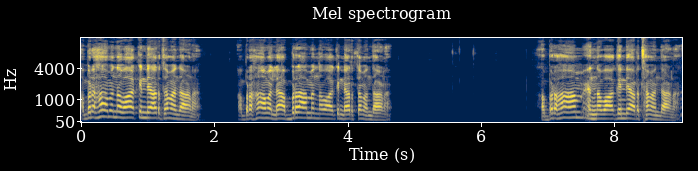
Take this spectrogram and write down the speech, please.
അബ്രഹാം എന്ന വാക്കിന്റെ അർത്ഥം എന്താണ്? അബ്രഹാം അല്ല അബ്രഹാം എന്ന വാക്കിന്റെ അർത്ഥം എന്താണ്? അബ്രഹാം എന്ന വാക്കിന്റെ അർത്ഥം എന്താണ്?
